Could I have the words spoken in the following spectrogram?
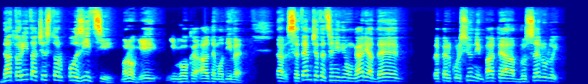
datorită acestor poziții. Mă rog, ei invocă alte motive. Dar se tem cetățenii din Ungaria de repercursiuni din partea Bruselului?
